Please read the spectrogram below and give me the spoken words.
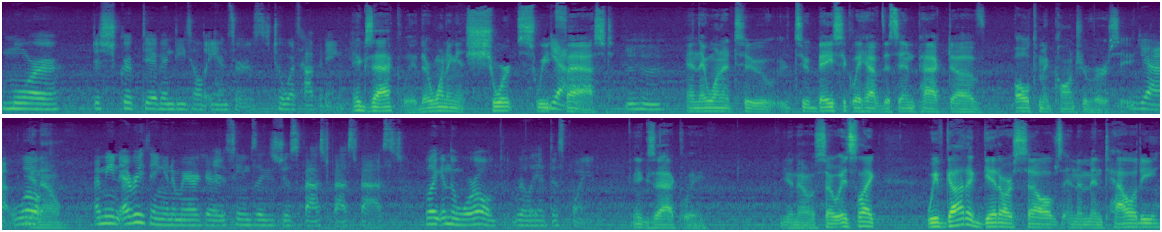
more descriptive and detailed answers to what's happening. Exactly. They're wanting it short, sweet, yeah. fast. Mm-hmm. And they want it to to basically have this impact of ultimate controversy. Yeah, well, you know, I mean, everything in America it seems like it's just fast, fast, fast. Like in the world, really, at this point. Exactly. You know, so it's like we've got to get ourselves in a mentality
